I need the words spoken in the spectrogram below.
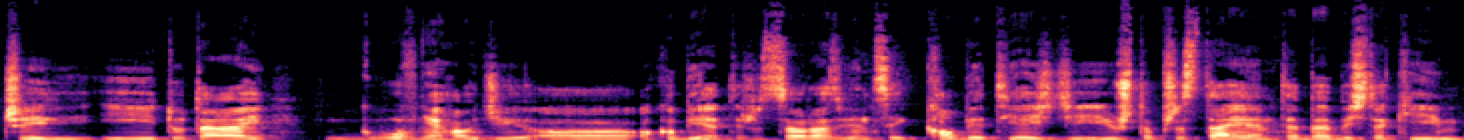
Czyli i tutaj głównie chodzi o, o kobiety, że coraz więcej kobiet jeździ i już to przestaje MTB być takim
